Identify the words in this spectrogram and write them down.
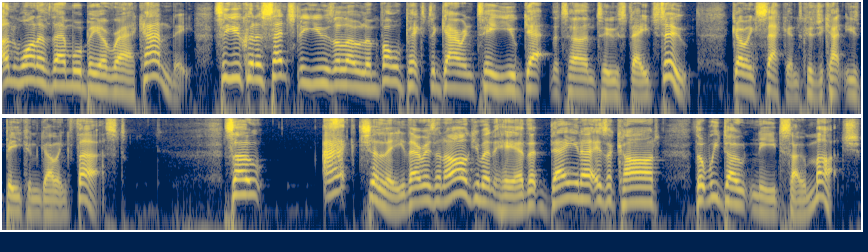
And one of them will be a rare candy. So you can essentially use Alolan Vulpix to guarantee you get the turn 2 stage 2, going second because you can't use Beacon going first. So actually, there is an argument here that Dana is a card that we don't need so much.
